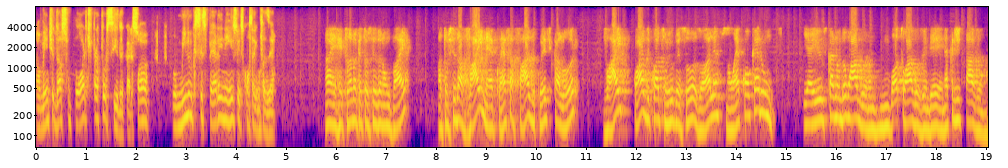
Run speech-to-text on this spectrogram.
realmente dar suporte para a torcida, cara. Só o mínimo que se espera e nem isso eles conseguem fazer. Ah, e reclama que a torcida não vai. A torcida vai, né? Com essa fase, com esse calor, vai. Quase 4 mil pessoas, olha, não é qualquer um. E aí os caras não dão água, não, botam água a vender, é inacreditável. Né?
